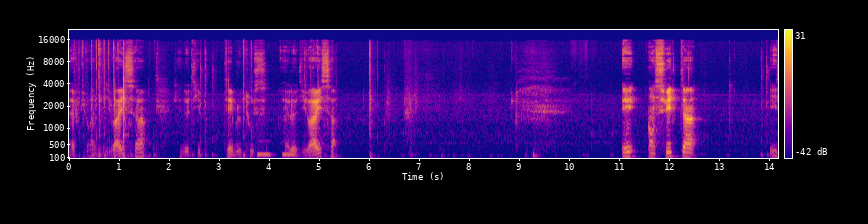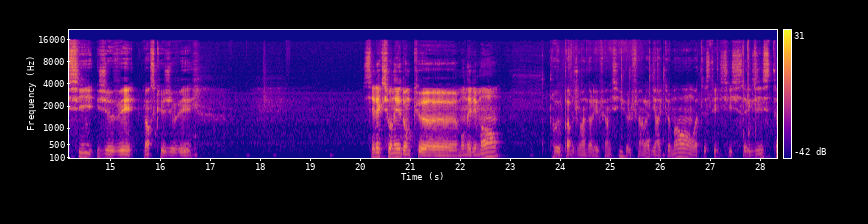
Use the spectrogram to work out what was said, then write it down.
fcurrentDevice, qui est de type tBluetooth le device. Et ensuite, ici, je vais, lorsque je vais sélectionner donc euh, mon élément, pas besoin d'aller le faire ici, je vais le faire là directement. On va tester ici si ça existe.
